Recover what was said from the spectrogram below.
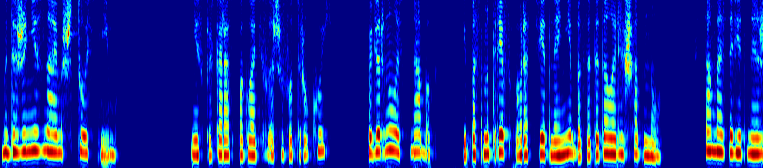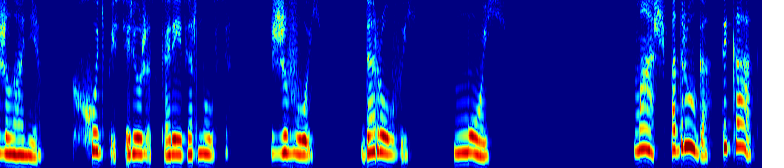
Мы даже не знаем, что с ним!» Несколько раз погладила живот рукой повернулась на бок и, посмотрев в рассветное небо, загадала лишь одно, самое заветное желание. Хоть бы Сережа скорее вернулся. Живой, здоровый, мой. «Маш, подруга, ты как?»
